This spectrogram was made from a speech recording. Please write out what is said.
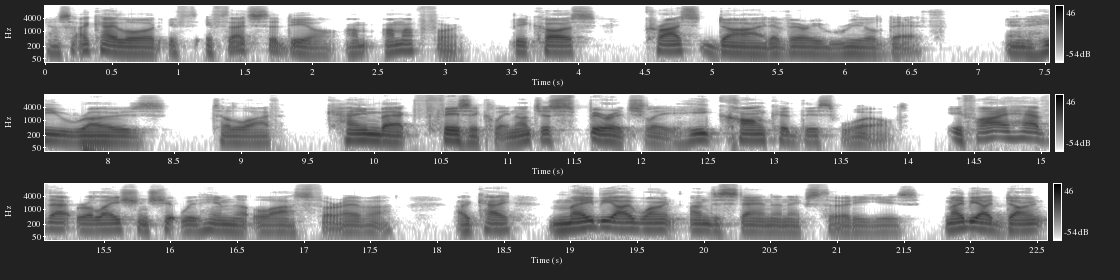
And I said, okay, Lord, if, if that's the deal, I'm, I'm up for it because Christ died a very real death and he rose to life came back physically, not just spiritually. He conquered this world. If I have that relationship with him that lasts forever, okay, maybe I won't understand the next 30 years. Maybe I don't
